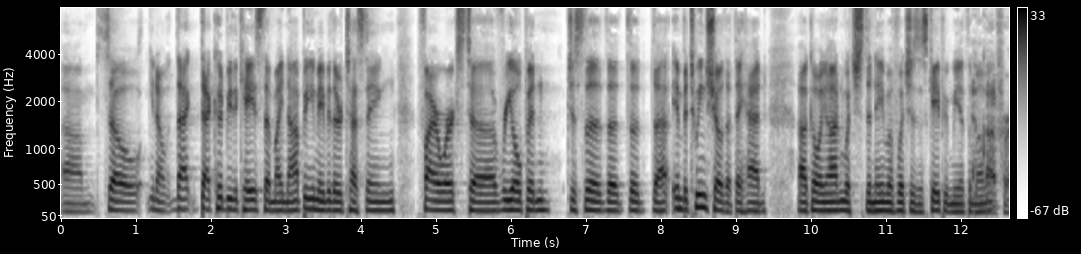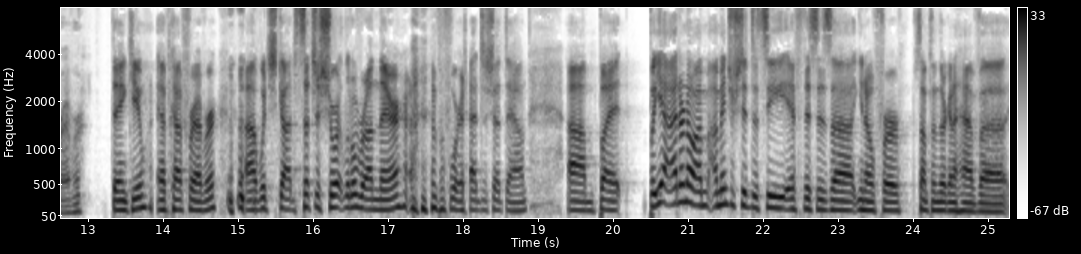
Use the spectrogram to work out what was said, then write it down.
Um, so you know that that could be the case. That might not be. Maybe they're testing fireworks to reopen just the the the, the in between show that they had uh, going on, which the name of which is escaping me at the Epcot moment. Forever. Thank you, Epcot Forever, uh, which got such a short little run there before it had to shut down. Um, but but yeah, I don't know. I'm I'm interested to see if this is uh you know for something they're gonna have uh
